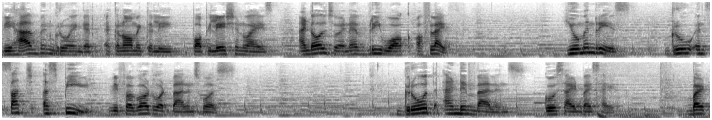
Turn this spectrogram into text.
We have been growing economically, population wise, and also in every walk of life. Human race grew in such a speed we forgot what balance was. Growth and imbalance go side by side. But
